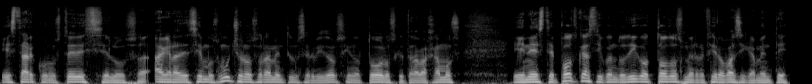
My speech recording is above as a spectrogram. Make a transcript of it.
estar con ustedes y se los agradecemos mucho, no solamente un servidor, sino todos los que trabajamos en este podcast. Y cuando digo todos me refiero básicamente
